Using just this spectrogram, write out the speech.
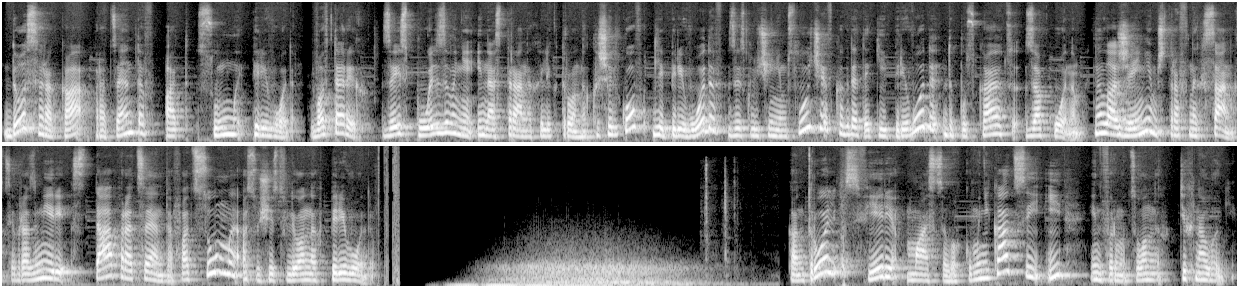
до 40% от суммы перевода. Во-вторых, за использование иностранных электронных кошельков для переводов, за исключением случаев, когда такие переводы допускаются законом, наложением штрафных санкций в размере 100% от суммы осуществленных переводов. Контроль в сфере массовых коммуникаций и информационных технологий.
